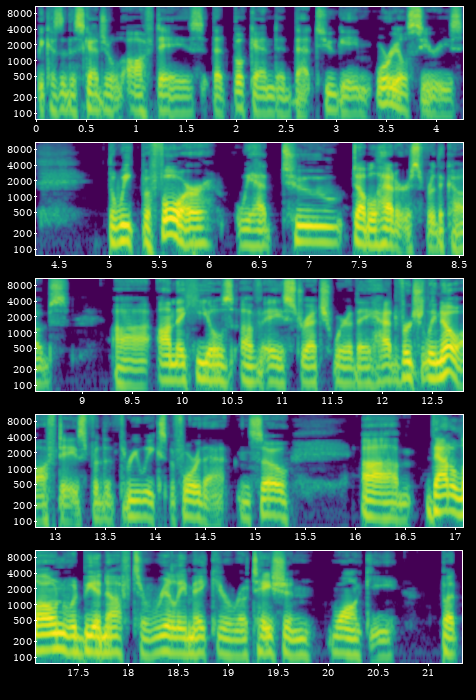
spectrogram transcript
because of the scheduled off days that bookended that two game Orioles series. The week before, we had two doubleheaders for the Cubs uh, on the heels of a stretch where they had virtually no off days for the three weeks before that. And so um, that alone would be enough to really make your rotation wonky. But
